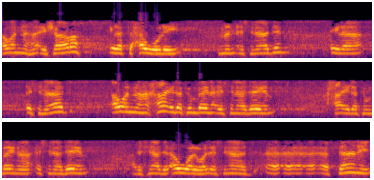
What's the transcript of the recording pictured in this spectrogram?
أو أنها إشارة إلى التحول من إسناد إلى إسناد أو أنها حائلة بين إسنادين حائلة بين إسنادين الإسناد الأول والإسناد الثاني.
